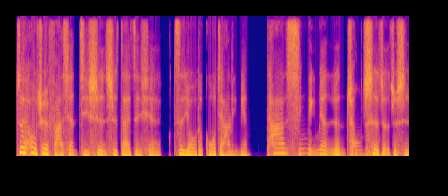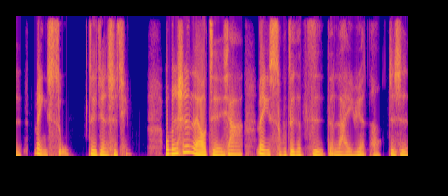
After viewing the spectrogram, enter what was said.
最后却发现，即使是在这些自由的国家里面，他心里面仍充斥着就是媚俗这件事情。我们先了解一下“媚俗”这个字的来源哈，就是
